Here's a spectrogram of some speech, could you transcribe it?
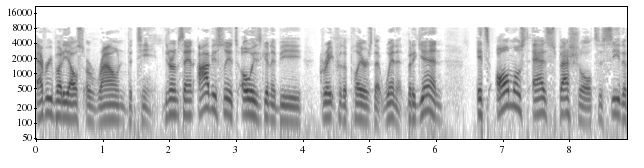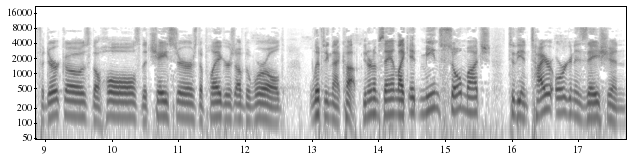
everybody else around the team. You know what I'm saying? Obviously, it's always going to be great for the players that win it. But again, it's almost as special to see the Federkos, the Hulls, the Chasers, the Plagers of the world lifting that cup. You know what I'm saying? Like, it means so much to the entire organization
